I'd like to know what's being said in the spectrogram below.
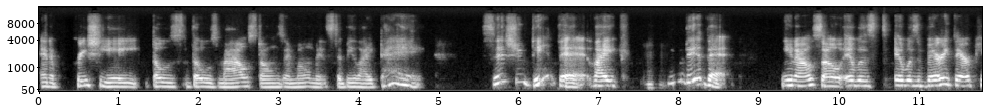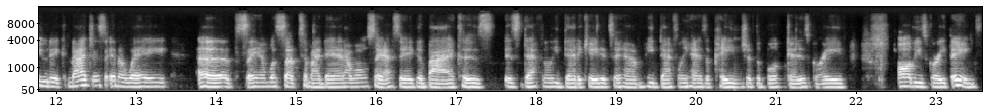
and appreciate those those milestones and moments to be like, dang, since you did that, like mm-hmm. you did that, you know. So it was it was very therapeutic, not just in a way of saying what's up to my dad. I won't say I said goodbye because it's definitely dedicated to him. He definitely has a page of the book at his grave, all these great things.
